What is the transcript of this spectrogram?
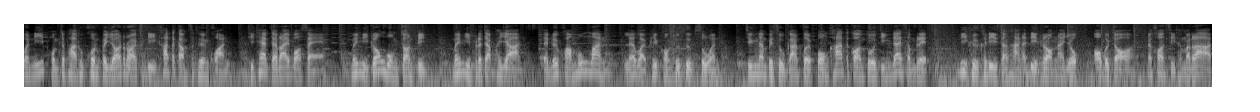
วันนี้ผมจะพาทุกคนไปย้อนรอยคดีฆาตกรรมสะเทือนขวัญที่แทบจะไร้เบาะแส ไม่มีกล้องวงจรปิด ไม่มีประจักษ์พยาน แต่ด้วยความมุ่งมั่น และไหวพริบของชุดสืบสวน จึงนำไปสู่การเปิดโปงฆาตกรตัวจริงได้สำเร็จ นี่คือคดีสังหารอดีตรองนายก อบจ นครศรีธรรมราช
